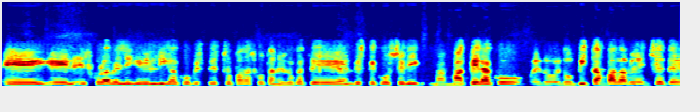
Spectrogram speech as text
e, eskola ligako beste estropada askotan ez dokate hainbesteko zerik, ba, baterako edo edo bitan bada berentxet e,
